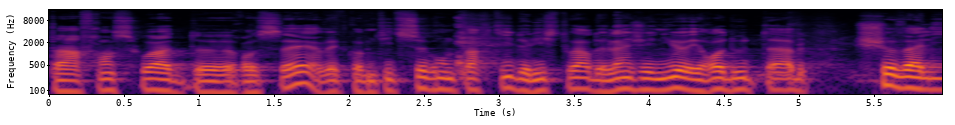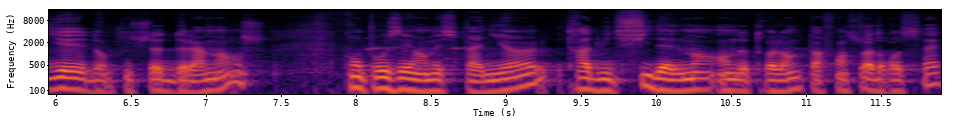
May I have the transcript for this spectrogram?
par François de Rosset, avec comme titre seconde partie de l'histoire de l'ingénieux et redoutable chevalier Don Quichotte de la Manche, composée en espagnol, traduite fidèlement en notre langue par François de Rosset,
